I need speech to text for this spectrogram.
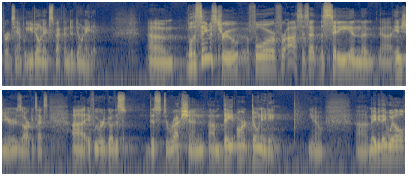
for example, you don't expect them to donate it. Um, well, the same is true for, for us, is that the city and the uh, engineers, architects, uh, if we were to go this, this direction, um, they aren't donating, you know. Uh, maybe they will,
